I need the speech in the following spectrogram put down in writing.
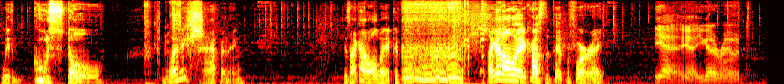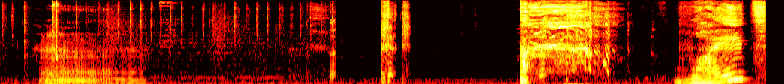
With gusto. What is happening? Because I got all the way... I got all the way across the pit before, right? Yeah, yeah, you got around. Hmm. what?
